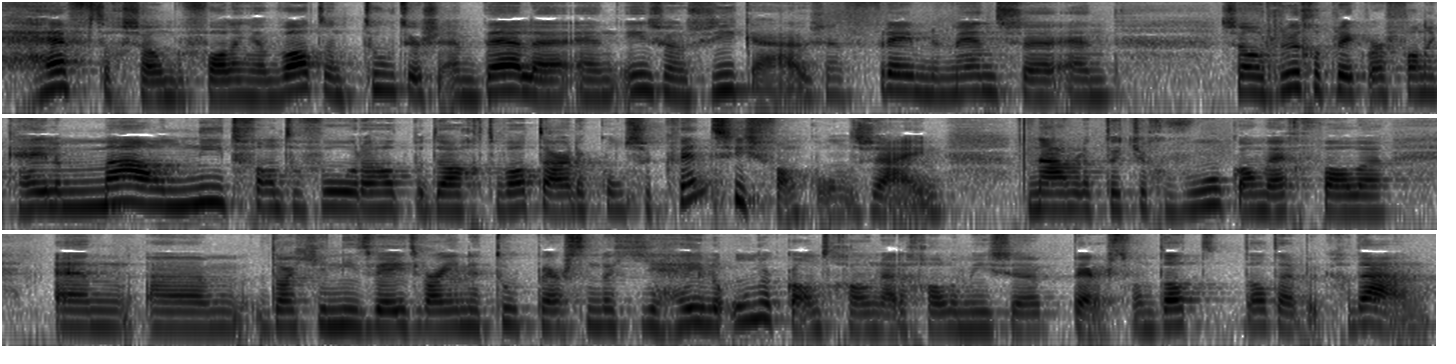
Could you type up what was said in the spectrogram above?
heftig zo'n bevalling. En wat een toeters en bellen. En in zo'n ziekenhuis en vreemde mensen. En zo'n ruggenprik waarvan ik helemaal niet van tevoren had bedacht wat daar de consequenties van konden zijn. Namelijk dat je gevoel kan wegvallen. En um, dat je niet weet waar je naartoe perst. En dat je je hele onderkant gewoon naar de galamiezen perst. Want dat, dat heb ik gedaan.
